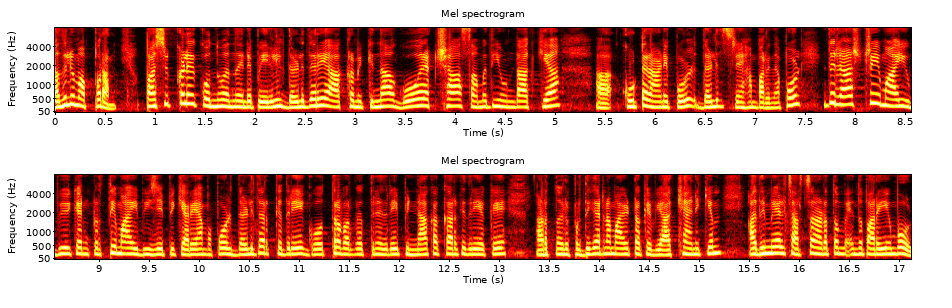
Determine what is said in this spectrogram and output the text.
അതിലുമപ്പുറം പശുക്കളെ കൊന്നുവെന്നതിന്റെ പേരിൽ ദളിതരെ ആക്രമിക്കുന്ന ഗോരക്ഷാ സമിതി ഉണ്ടാക്കിയ കൂട്ടരാണിപ്പോൾ ദളിത് സ്നേഹം പറയുന്നത്. അപ്പോൾ ഇത് രാഷ്ട്രീയമായി ഉപയോഗിക്കാൻ കൃത്യമായി ബി ജെ പിക്ക് അറിയാം. അപ്പോൾ ദളിതർക്കെതിരെ ഗോത്രവർഗത്തിനെതിരെ പിന്നാക്കക്കാർക്കെതിരെയൊക്കെ നടത്തുന്ന ഒരു പ്രതികരണമായിട്ടൊക്കെ വ്യാഖ്യാനിക്കും. അതിന്മേൽ ചർച്ച നടത്തും എന്ന് പറയുമ്പോൾ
